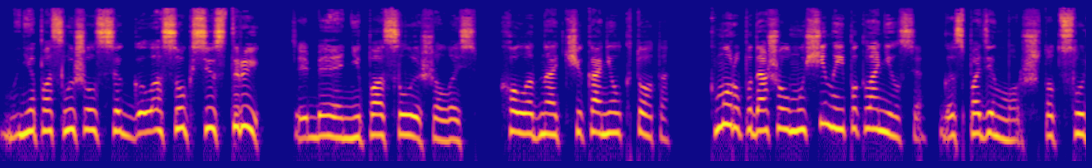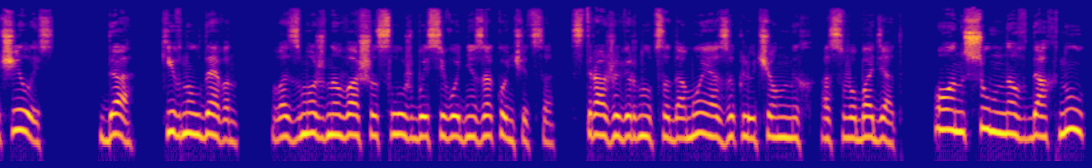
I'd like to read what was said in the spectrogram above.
мне послышался голосок сестры. Тебе не послышалось», — холодно отчеканил кто-то. К Мору подошел мужчина и поклонился. «Господин Мор, что-то случилось?» «Да», — кивнул Деван. «Возможно, ваша служба сегодня закончится. Стражи вернутся домой, а заключенных освободят». Он шумно вдохнул,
